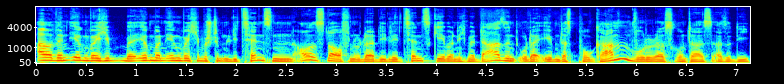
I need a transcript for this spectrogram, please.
Aber wenn irgendwelche, irgendwann irgendwelche bestimmten Lizenzen auslaufen oder die Lizenzgeber nicht mehr da sind oder eben das Programm, wo du das runter hast, also die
